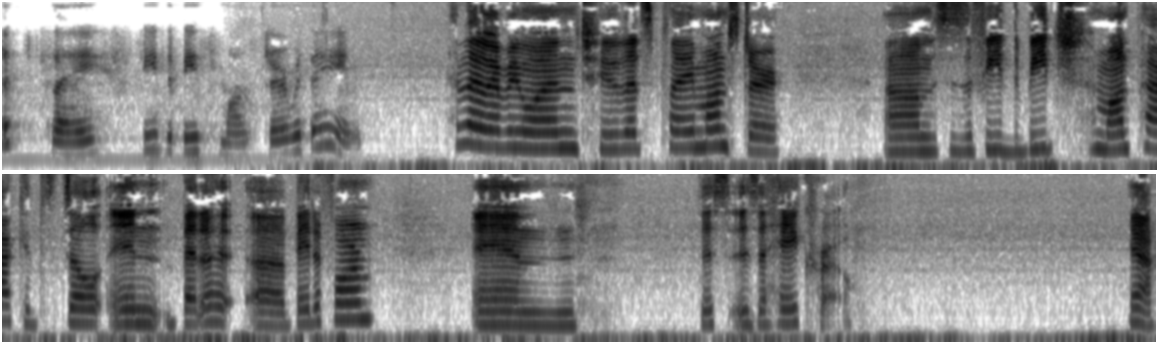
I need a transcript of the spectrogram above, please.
Let's play Feed the Beast Monster with AIM. Hello everyone to Let's Play Monster. Um, this is the Feed the Beast mod pack. It's still in beta uh, beta form, and this is a hay crow. Yeah,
